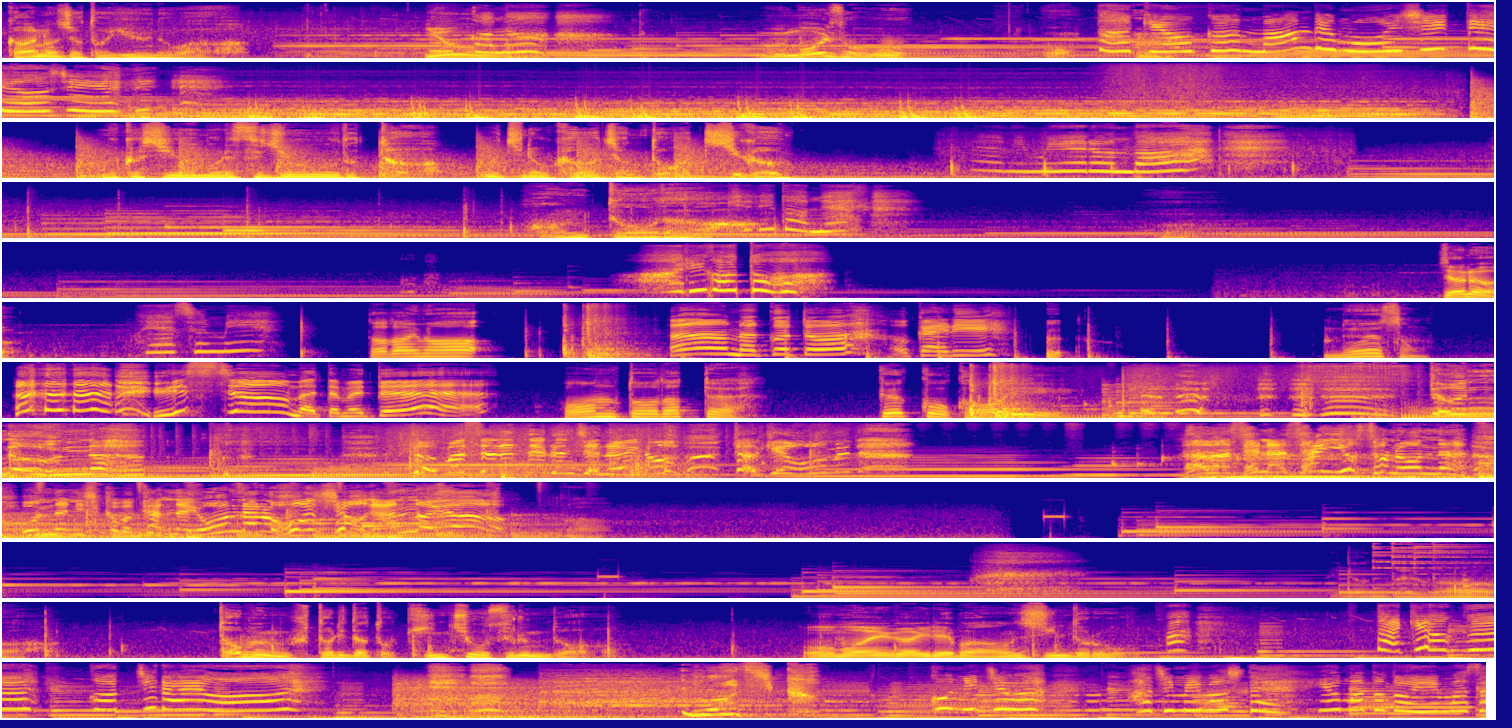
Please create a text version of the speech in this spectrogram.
彼女というのはよううまいぞ竹雄君何でも美味しいって言うし。昔アマレス女王だったうちの母ちゃんとは違う。目に見えるんだ。本当だ。綺麗だね。ありがとじゃあなうおやすみ。ただいま。ああ誠おかえり。姉さん。うっそまたまた。本当だって。結構可愛い。どんな女。騙されてるんじゃないの。竹多めだ。合わせなさいよその女。女にしかわかんない女の本性があんのよな多分二人だと緊張するんだ。お前がいれば安心だろう。竹雄君こっちだよ。マジか。こんにちは。はじめまして。ヤマトと言います。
